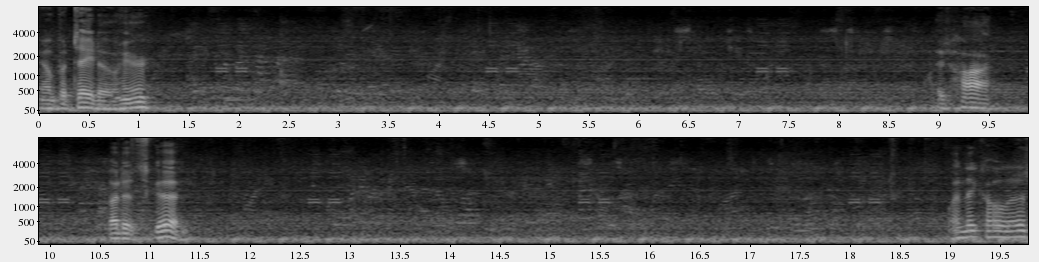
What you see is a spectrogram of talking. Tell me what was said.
Got potato here. It's hot, but it's good. What do they call this?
